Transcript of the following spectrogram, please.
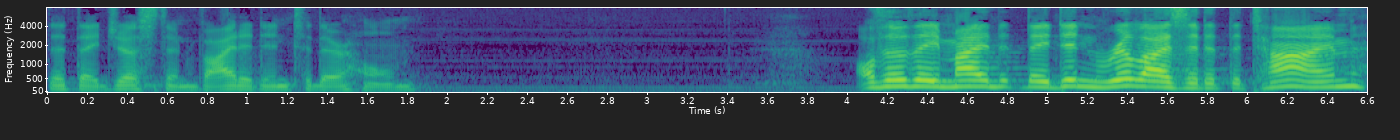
that they just invited into their home. Although they, might, they didn't realize it at the time,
